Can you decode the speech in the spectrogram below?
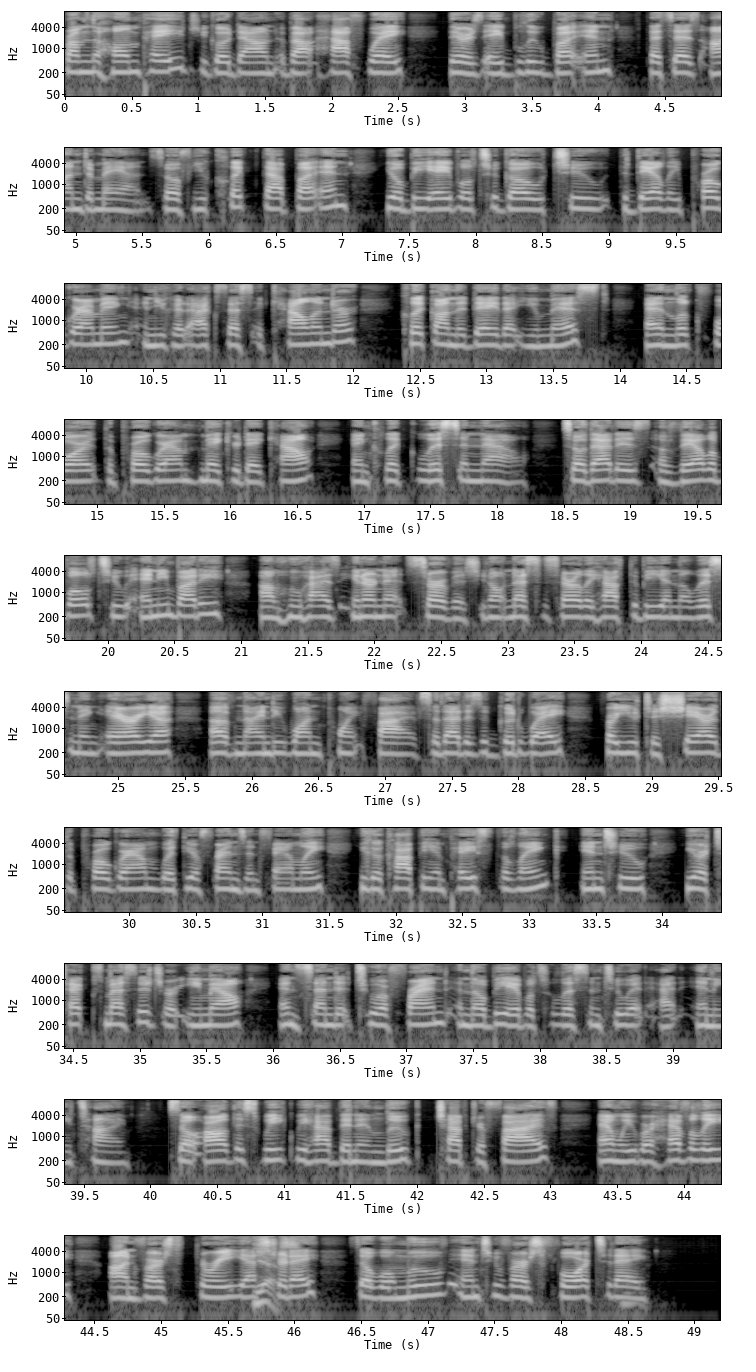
from the home page, you go down about halfway, there's a blue button that says on demand. So if you click that button, you'll be able to go to the daily programming and you could access a calendar. Click on the day that you missed and look for the program, Make Your Day Count, and click Listen Now. So that is available to anybody um, who has internet service. You don't necessarily have to be in the listening area of 91.5. So that is a good way for you to share the program with your friends and family. You could copy and paste the link into your text message or email and send it to a friend, and they'll be able to listen to it at any time. So, all this week we have been in Luke chapter 5, and we were heavily on verse 3 yesterday. Yes. So we'll move into verse 4 today.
